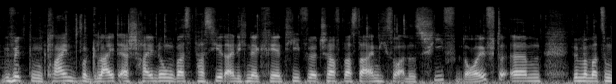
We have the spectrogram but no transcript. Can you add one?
mit einem kleinen Begleiterscheinungen, was passiert eigentlich in der Kreativwirtschaft, was da eigentlich so alles schief läuft, ähm, sind wir mal zum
